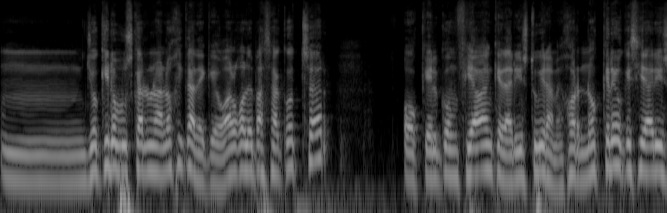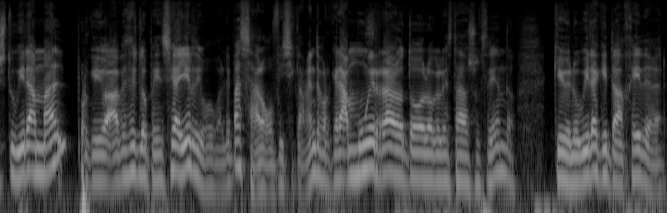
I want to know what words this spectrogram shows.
mm, yo quiero buscar una lógica de que o algo le pasa a Kochar o que él confiaba en que Darius estuviera mejor. No creo que si Darius estuviera mal, porque yo a veces lo pensé ayer, digo, le pasa algo físicamente, porque era muy raro todo lo que le estaba sucediendo, que me hubiera quitado a Heidegger.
